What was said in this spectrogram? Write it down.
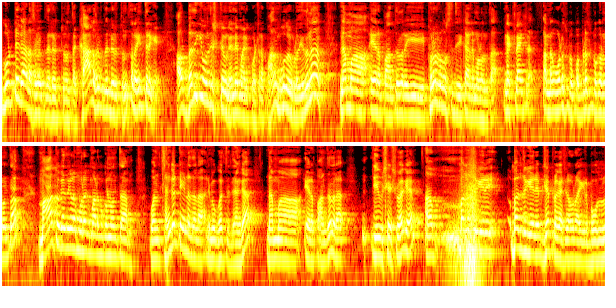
ಗುಡ್ಡೆಗಾಡ ಸಮೀಪದಲ್ಲಿ ಇರುತ್ತಿರುವಂಥ ಕಾಡ ಸಮೀಪದಲ್ಲಿರುತ್ತಂಥ ರೈತರಿಗೆ ಅವ್ರ ಬದುಕಿ ಒಂದಿಷ್ಟು ನೀವು ನೆಲೆ ಮಾಡಿ ಕೊಟ್ರಪ್ಪ ಅಂದ್ರೆ ಮುಗಿದು ಹೋಗ್ಬಿಡೋದು ಇದನ್ನು ನಮ್ಮ ಏನಪ್ಪ ಅಂತಂದರೆ ಈ ಪುನರ್ವಸತಿ ಕಾರ್ಯ ಮಾಡುವಂಥ ನೆಕ್ಸ್ಟ್ ಅನ್ನು ಓಡಿಸ್ಬೇಕು ಬೆಳೆಸ್ಬೇಕು ಅನ್ನುವಂಥ ಮಾತುಕತೆಗಳ ಮೂಲಕ ಮಾಡಬೇಕು ಅನ್ನುವಂಥ ಒಂದು ಸಂಘಟನೆ ಏನದಲ್ಲ ನಿಮಗೆ ಗೊತ್ತಿದೆ ಹಂಗೆ. ನಮ್ಮ ಏನಪ್ಪ ಅಂತಂದ್ರೆ ಈ ವಿಶೇಷವಾಗಿ ಆ, ಬಂಜುಗೇರಿ ಜಯಪ್ರಕಾಶ್ ಅವರಾಗಿರ್ಬೋದು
